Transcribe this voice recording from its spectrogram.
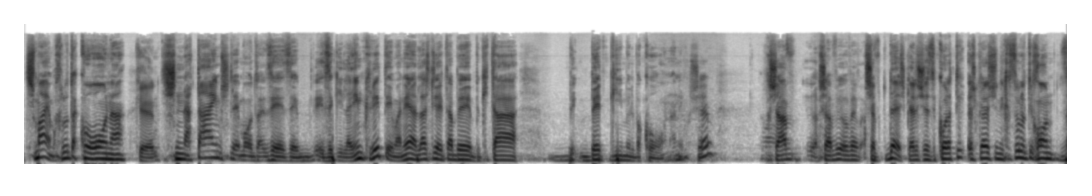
תשמע, הם אכלו את הקורונה. כן. שנתיים שלמות, זה, זה, זה, זה גילאים קריטיים. אני, הילדה שלי הייתה ב- בכיתה ב- ב' ג' בקורונה, אני חושב. עכשיו, עכשיו היא עוברת, עכשיו אתה יודע, יש כאלה שזה כל, הת... יש כאלה שנכנסו לתיכון, ז',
